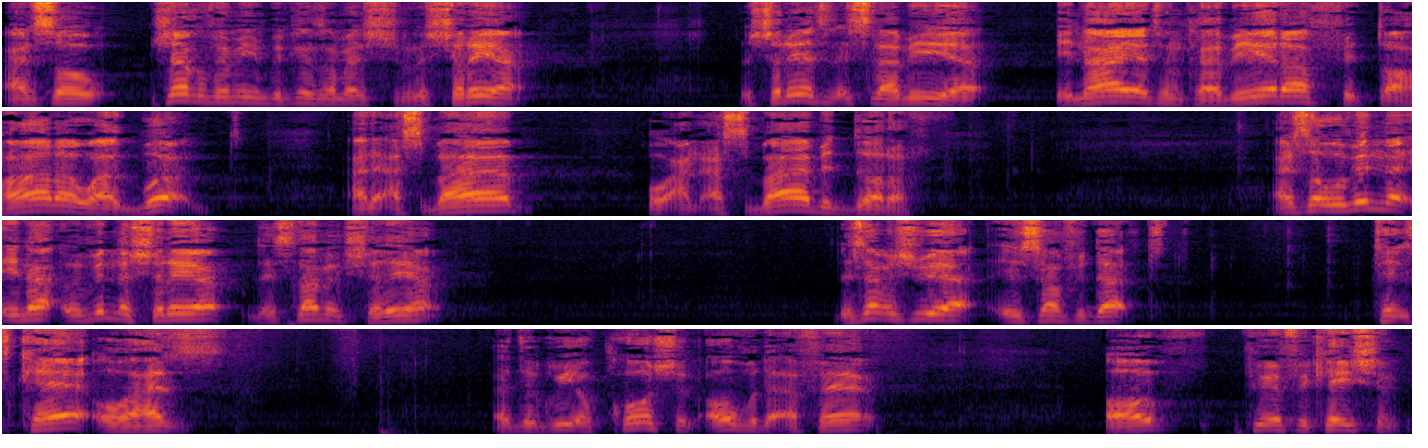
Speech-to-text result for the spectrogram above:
And so, Shaykh Uthaymeen begins to mention, للشريعة للشريعة الإسلامية عناية كبيرة في الطهارة والبعد عن أسباب وعن أسباب الضرر. And so within the, within the Sharia, the Islamic Sharia, the Islamic Sharia is something that takes care or has a degree of caution over the affair of purification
